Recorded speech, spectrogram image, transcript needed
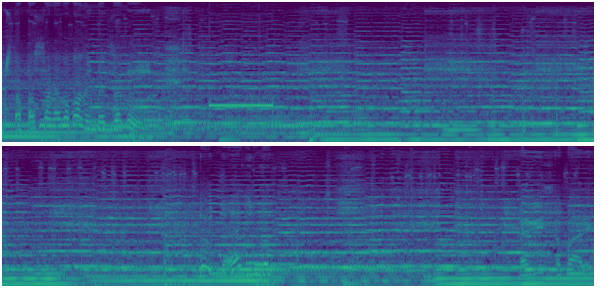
Come? Sta passando la palla in mezzo a noi. Dove è? Dove? Hai visto pari?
